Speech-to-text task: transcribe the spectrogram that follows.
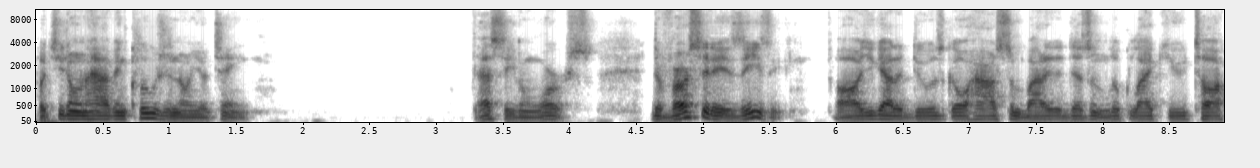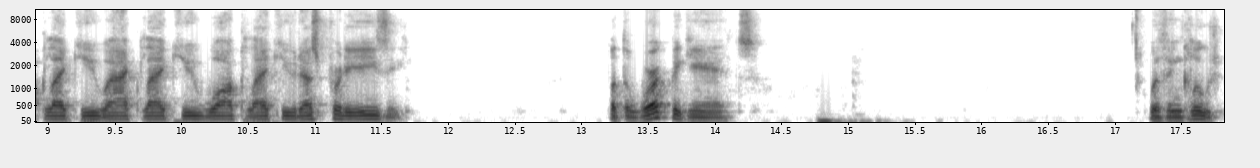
but you don't have inclusion on your team? That's even worse. Diversity is easy. All you got to do is go hire somebody that doesn't look like you, talk like you, act like you, walk like you. That's pretty easy. But the work begins with inclusion.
